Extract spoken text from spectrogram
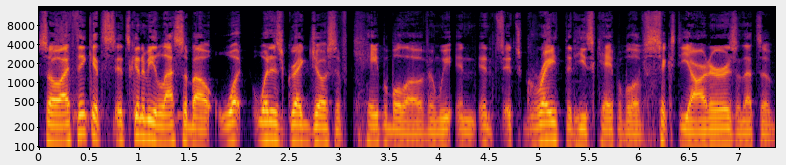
So I think it's it's going to be less about what what is Greg Joseph capable of, and we and it's it's great that he's capable of sixty yarders, and that's a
